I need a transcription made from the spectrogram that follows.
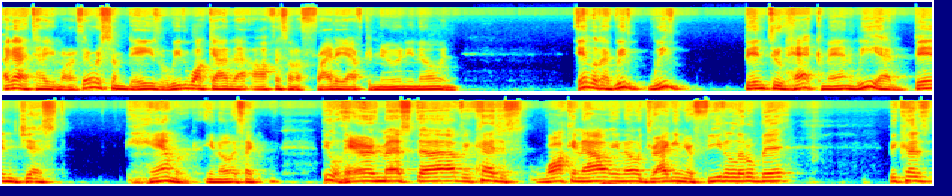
I gotta tell you, Mark, there were some days where we'd walk out of that office on a Friday afternoon, you know, and it looked like we've we've been through heck, man. We had been just hammered, you know. It's like people's hair is messed up. You're kind of just walking out, you know, dragging your feet a little bit. Because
